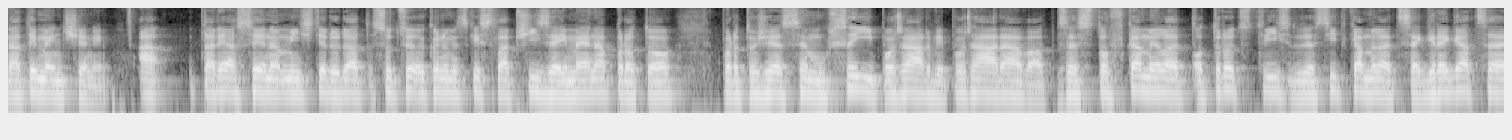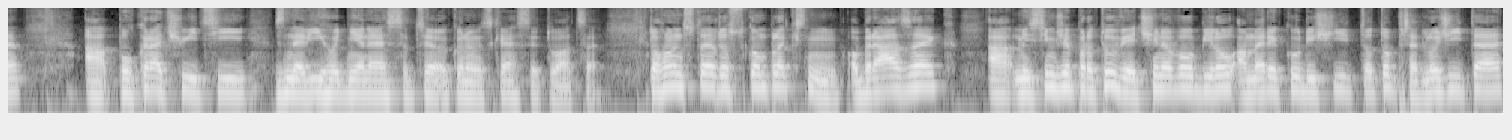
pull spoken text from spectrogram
na ty menšiny. A tady asi je na místě dodat socioekonomicky slabší, zejména proto, protože se musí pořád vypořádávat se stovkami let otroctví, s desítkami let segregace a pokračující znevýhodněné socioekonomické situace. Tohle je dost komplexní obrázek a myslím, že pro tu většinovou bílou Ameriku, když jí toto předložíte,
